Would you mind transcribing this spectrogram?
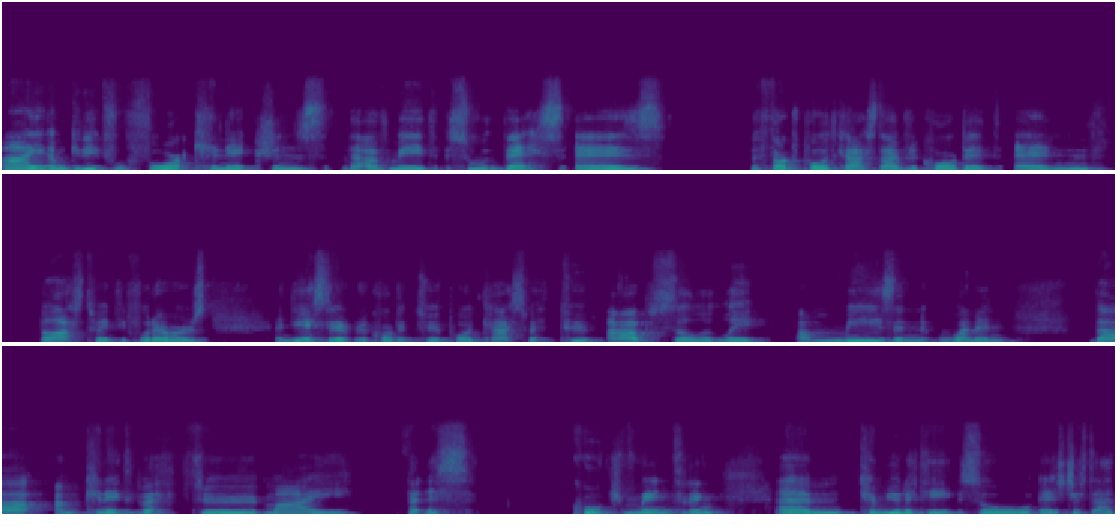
I am grateful for connections that I've made. So, this is the third podcast I've recorded in the last 24 hours. And yesterday I recorded two podcasts with two absolutely amazing women that I'm connected with through my fitness coach mentoring um, community. So it's just a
